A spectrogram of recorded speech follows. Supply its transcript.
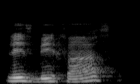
Please be fast.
